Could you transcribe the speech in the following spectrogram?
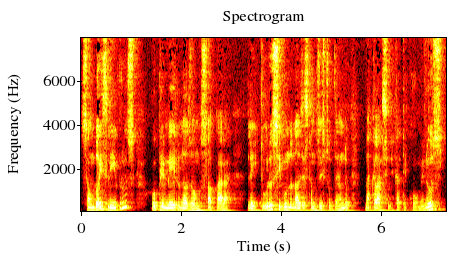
São dois livros. O primeiro nós vamos só para leitura, o segundo nós estamos estudando na classe de catecúmenos.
